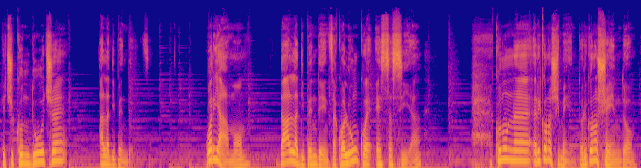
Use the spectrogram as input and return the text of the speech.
che ci conduce alla dipendenza. Guariamo dalla dipendenza, qualunque essa sia, con un riconoscimento, riconoscendo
